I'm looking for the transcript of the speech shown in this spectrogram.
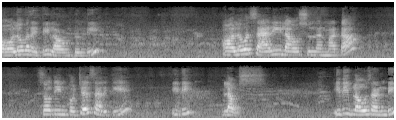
ఆల్ ఓవర్ అయితే ఇలా ఉంటుంది. ఆల్ ఓవర్ శారీ ఇలా వస్తుంది అనమాట సో దీనికి వచ్చేసరికి ఇది బ్లౌజ్. ఇది బ్లౌజ్ అండి.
